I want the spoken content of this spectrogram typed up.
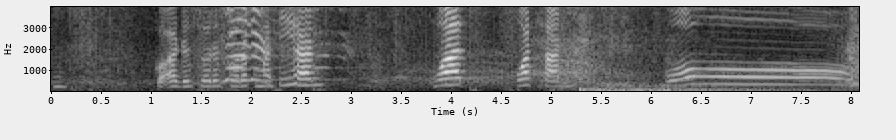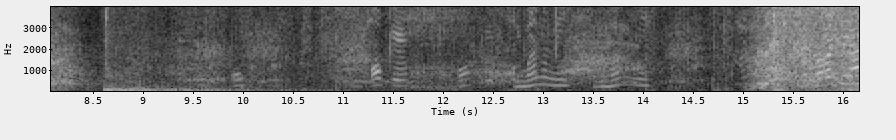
Hmm. Kok ada suara-suara kematian? What? What, son? Wow. Oke. Oke. Oke. Gimana nih? Gimana nih? Bentar aja ya.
